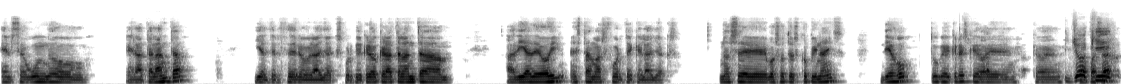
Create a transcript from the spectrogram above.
el segundo el Atalanta y el tercero el Ajax, porque creo que el Atalanta a día de hoy está más fuerte que el Ajax. No sé vosotros qué opináis. Diego, ¿tú qué crees que va, que va- Yo a aquí, pasar?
